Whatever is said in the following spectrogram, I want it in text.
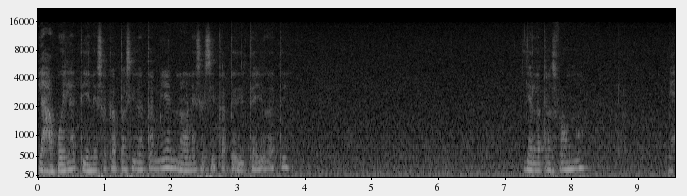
La abuela tiene esa capacidad también, no necesita pedirte ayuda a ti. ¿Ya la transformó? Bien,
